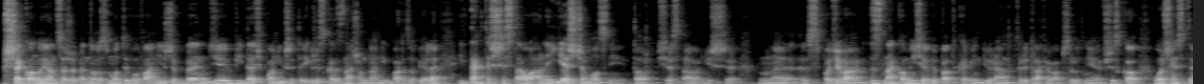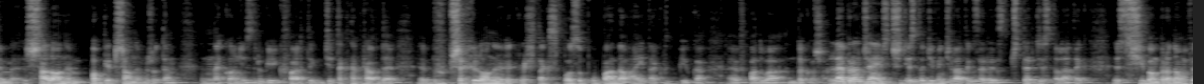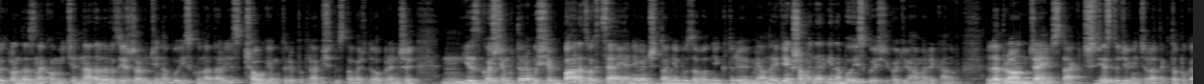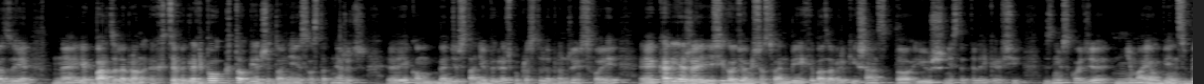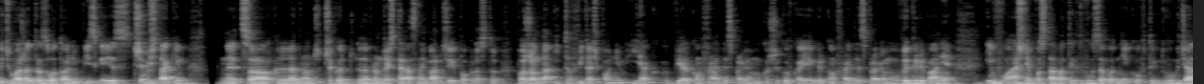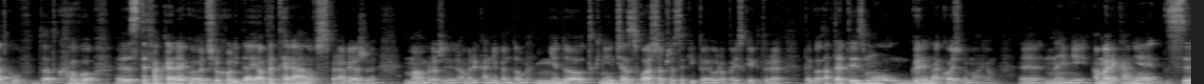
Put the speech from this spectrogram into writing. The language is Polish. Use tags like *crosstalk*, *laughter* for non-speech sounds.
przekonująco, że będą zmotywowani, że będzie widać po nich, że te igrzyska znaczą dla nich bardzo wiele i tak też się stało, ale jeszcze mocniej to się stało niż się mm, spodziewałem. Znakomicie wypadł Kevin Durant, który trafiał absolutnie wszystko, łącznie z tym szalonym, popieprzonym rzutem na koniec drugiej kwarty, gdzie tak naprawdę e, był przechylony w jakiś tak sposób, upadał, a i tak piłka e, wpadła do kosza. LeBron James, 39-latek, zaraz 40-latek z siwą brodą, wygląda znakomicie, nadal rozjeżdża ludzi na boisku, nadal jest czołgiem, który potrafi się dostawać do obręczy, Mm, jest gościem, któremu się bardzo chce. Ja nie wiem, czy to nie był zawodnik, który miał największą energię na boisku, jeśli chodzi o Amerykanów. LeBron James, tak, 39-latek, to pokazuje, mm, jak bardzo LeBron chce wygrać, bo kto wie, czy to nie jest ostatnia rzecz, jaką będzie w stanie wygrać po prostu LeBron James w swojej y, karierze. Jeśli chodzi o mistrzostwo NBA, chyba za wielkich szans to już niestety Lakersi z nim w składzie nie mają, więc być może to złoto olimpijskie jest czymś takim, co LeBron, czego LeBron James teraz najbardziej po prostu pożąda i to widać po nim, jak wielką frajdę sprawia mu koszykówka, jak wielką frajdę sprawia mu wygrywanie. I właśnie postawa tych dwóch zawodników, tych dwóch dziadków, dodatkowo e, Stefa Karego, Drew Holiday'a, weteranów sprawia, że mam wrażenie, że Amerykanie będą nie do tknięcia, zwłaszcza przez ekipy europejskie, które tego atletyzmu, gry na koźle mają najmniej. Amerykanie z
